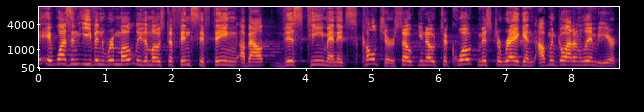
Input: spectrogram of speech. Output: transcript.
it wasn't even remotely the most offensive thing about this team and its culture. So, you know, to quote Mr. Reagan, I'm going to go out on a limb here.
